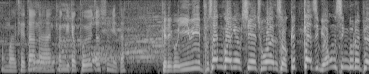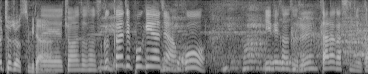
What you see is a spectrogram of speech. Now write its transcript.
정말 대단한 경기력 보여줬습니다. 그리고 2위 부산광역시의 조한서 끝까지 명승부를 펼쳐줬습니다. 네, 조한서 선수 끝까지 포기하지 않고 1위 선수를 따라갔습니다.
